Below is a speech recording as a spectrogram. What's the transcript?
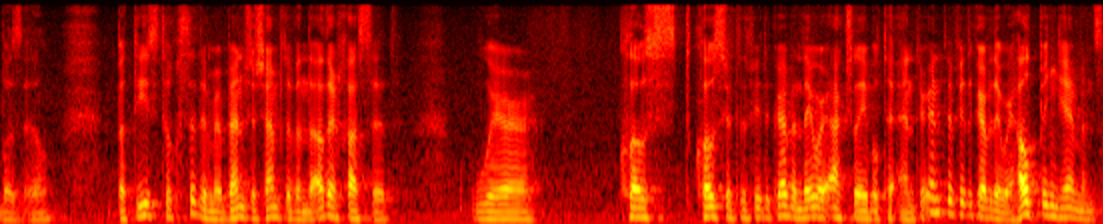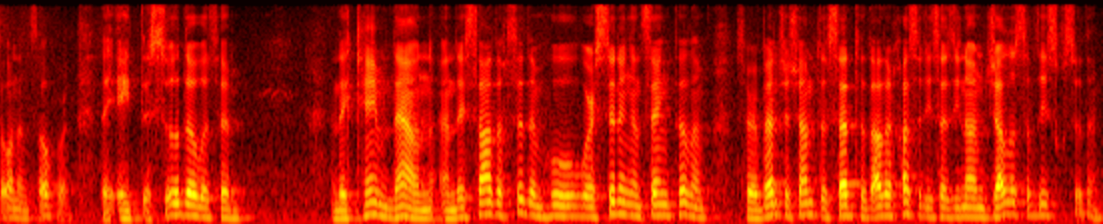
was ill. But these two Chassidim, Rebbe Shemtov and the other Chassid, were close closer to the Frierdiker Rebbe, and they were actually able to enter into the Frierdiker Rebbe. They were helping him, and so on and so forth. They ate the Suda with him. And they came down and they saw the Chassidim who were sitting and saying Tillim. So Rebbe Shemtov said to the other Chassid, he says, You know, I'm jealous of these Chassidim.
